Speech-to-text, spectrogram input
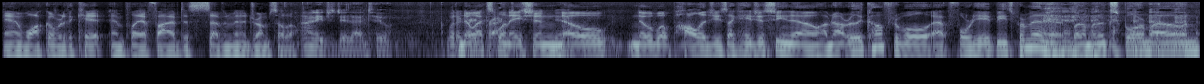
and walk over to the kit and play a five to seven minute drum solo I need to do that too. What no explanation. Yeah. no no apologies. Like, hey, just so you know, I'm not really comfortable at 48 beats per minute, but I'm going to explore my own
